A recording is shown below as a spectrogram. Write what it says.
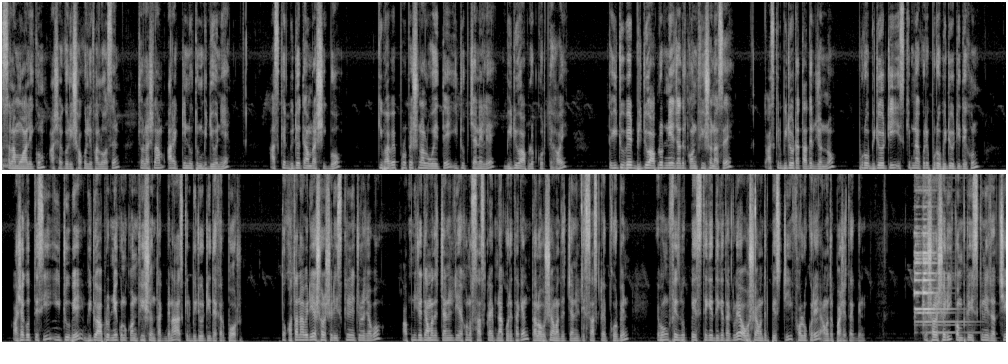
আসসালামু আলাইকুম। আশা করি সকলেই ভালো আছেন। চলে আসলাম আরেকটি নতুন ভিডিও নিয়ে। আজকের ভিডিওতে আমরা শিখব কীভাবে প্রফেশনাল ওয়েতে ইউটিউব চ্যানেলে ভিডিও আপলোড করতে হয়। তো ইউটিউবের ভিডিও আপলোড নিয়ে যাদের কনফিউশন আছে, তো আজকের ভিডিওটা তাদের জন্য। পুরো ভিডিওটি স্কিপ না করে পুরো ভিডিওটি দেখুন। আশা করতেছি ইউটিউবে ভিডিও আপলোড নিয়ে কোনো কনফিউশন থাকবে না আজকের ভিডিওটি দেখার পর। তো কথা না বেরিয়ে সরাসরি স্ক্রিনে চলে যাব। আপনি যদি আমাদের চ্যানেলটি এখনও সাবস্ক্রাইব না করে থাকেন, তাহলে অবশ্যই আমাদের চ্যানেলটি সাবস্ক্রাইব করবেন এবং ফেসবুক পেজ থেকে দেখে থাকলে অবশ্যই আমাদের পেজটি ফলো করে আমাদের পাশে থাকবেন। তো সরাসরি কম্পিউটার স্ক্রিনে যাচ্ছি।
